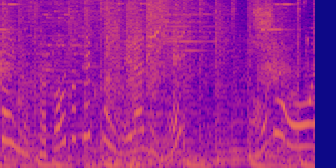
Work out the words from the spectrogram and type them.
回のサポートセットを選んでね。どの応援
